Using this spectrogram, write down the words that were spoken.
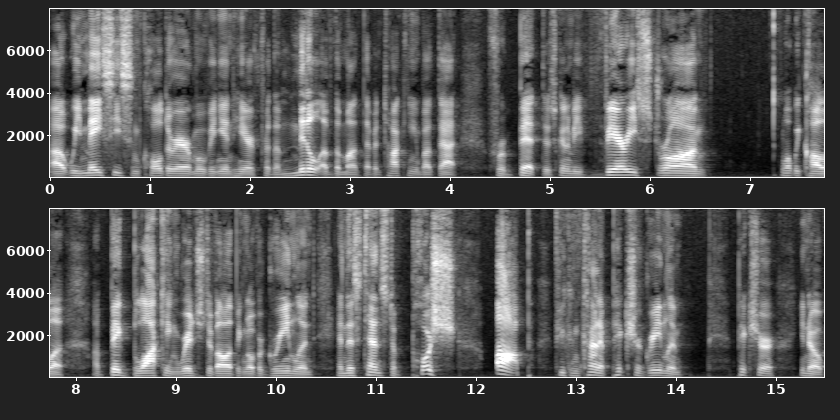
uh, we may see some colder air moving in here for the middle of the month. I've been talking about that for a bit. There's going to be very strong what we call a, a big blocking ridge developing over Greenland, and this tends to push up, if you can kind of picture Greenland, picture, you know,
